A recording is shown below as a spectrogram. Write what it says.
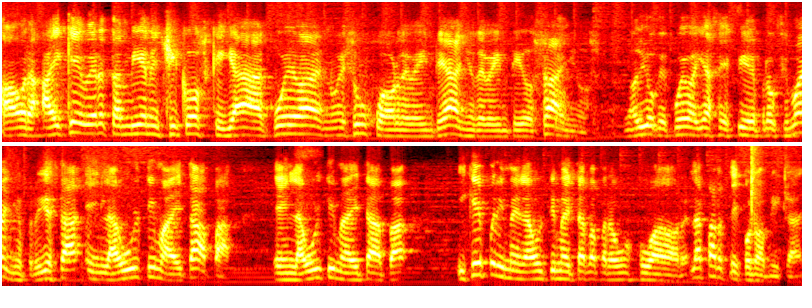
Ahora, hay que ver también, chicos, que ya Cueva no es un jugador de 20 años, de 22 años. No digo que Cueva ya se despide el próximo año, pero ya está en la última etapa. En la última etapa. ¿Y qué prima en la última etapa para un jugador? La parte económica.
